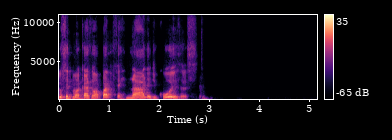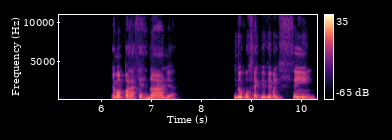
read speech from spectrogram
Porque centro de uma casa é uma parafernália de coisas É uma parafernália. E não consegue viver mais sem.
